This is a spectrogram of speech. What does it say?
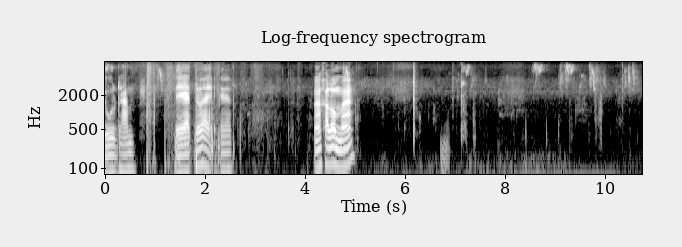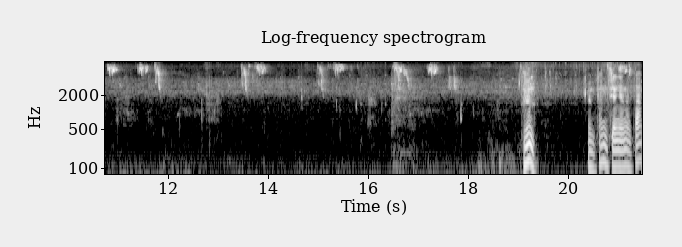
ดูทำแดดด้วยนะครับ มาคาร่มมานั่นนั่นฟังเสียงยังนั่นฟัง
